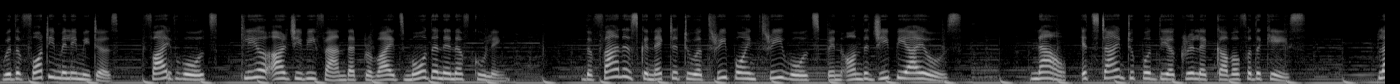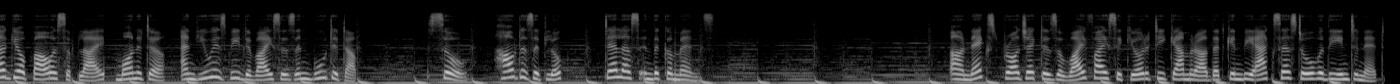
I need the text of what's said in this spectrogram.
with a 40mm, 5V, clear RGB fan that provides more than enough cooling. The fan is connected to a 3.3V pin on the GPIOs. Now, it's time to put the acrylic cover for the case. Plug your power supply, monitor, and USB devices and boot it up. So, how does it look? Tell us in the comments. Our next project is a Wi-Fi security camera that can be accessed over the internet.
